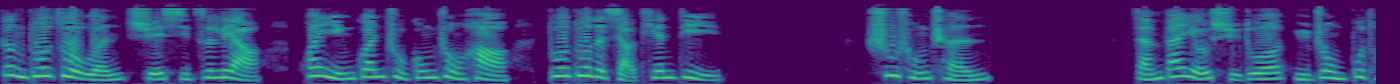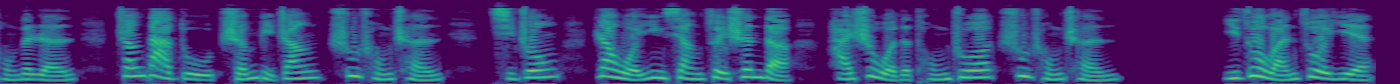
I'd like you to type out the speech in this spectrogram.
更多作文学习资料，欢迎关注公众号“多多的小天地”。书虫晨，咱班有许多与众不同的人，张大度、沈笔张、书虫晨，其中让我印象最深的还是我的同桌书虫晨。一做完作业，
